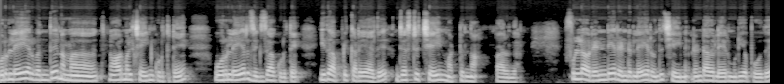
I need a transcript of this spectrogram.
ஒரு லேயர் வந்து நம்ம நார்மல் செயின் கொடுத்துட்டேன். ஒரு லேயர் ஜிக்ஸாக் கொடுத்தேன். இது அப்படி கிடையாது. ஜஸ்ட்டு செயின் மட்டும்தான். பாருங்கள் ஃபுல்லாக ரெண்டே ரெண்டு லேயர் வந்து செயின் ரெண்டாவது லேயர் முடிய போகுது.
